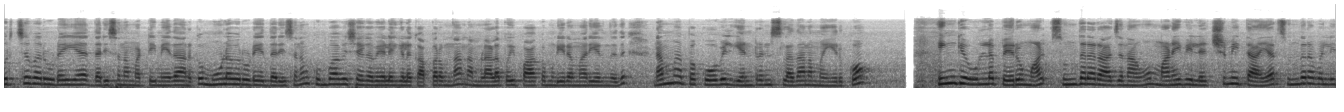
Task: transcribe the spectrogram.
உற்சவருடைய தரிசனம் மட்டுமே தான் இருக்குது மூலவருடைய தரிசனம் கும்பாபிஷேக வேலைகளுக்கு அப்புறம் தான் நம்மளால் போய் பார்க்க முடிகிற மாதிரி இருந்தது. நம்ம இப்போ கோவில் என்ட்ரன்ஸில் தான் நம்ம இருக்கோம். இங்கே உள்ள பெருமாள் சுந்தரராஜனாகவும் மனைவி லட்சுமி தாயார் சுந்தரவல்லி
